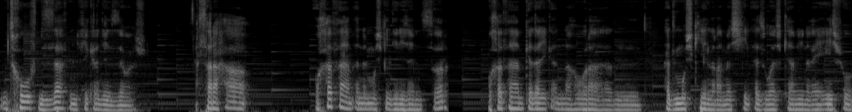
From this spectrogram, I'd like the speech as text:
متخوف بزاف من الفكرة ديال الزواج. الصراحة واخا فاهم أن المشكل ديالي جاي من الصغر واخا فاهم كذلك أنه راه هاد المشكل راه ماشي الأزواج كاملين غيعيشوا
